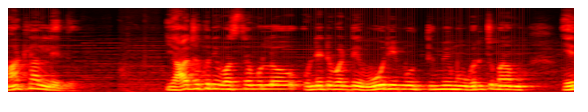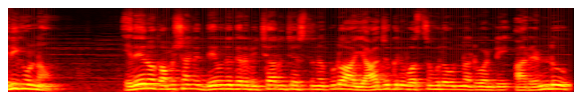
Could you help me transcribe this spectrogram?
మాట్లాడలేదు. యాజకుని వస్త్రముల్లో ఉండేటువంటి ఊరిము తుమ్మిము గురించి మనం ఎరిగి ఉన్నాం. ఏదైనా ఒక అంశాన్ని దేవుని దగ్గర విచారం చేస్తున్నప్పుడు ఆ యాజకుని వస్త్రములో ఉన్నటువంటి ఆ రెండు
